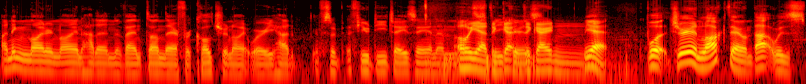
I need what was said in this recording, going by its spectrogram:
I think Nine or Nine had an event on there for Culture Night where he had a a few DJs in and Oh yeah, the, ga- the garden. Yeah, but during lockdown, that was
